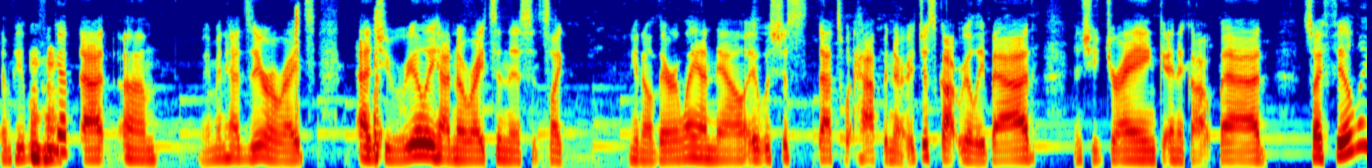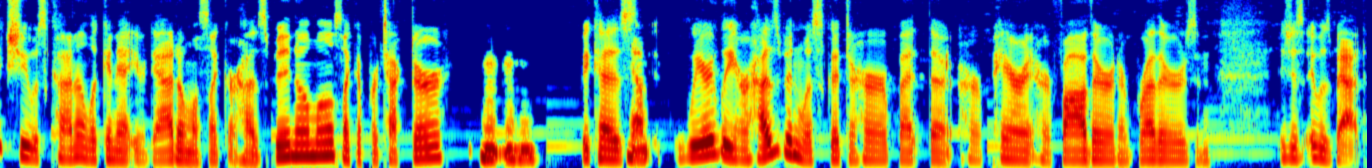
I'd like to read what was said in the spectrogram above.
And people mm-hmm. forget that. Um, women had zero rights. And she really had no rights in this. It's like, you know, their land now. It was just that's what happened to her. It just got really bad. And she drank and it got bad. So I feel like she was kind of looking at your dad almost like her husband, almost like a protector. Mm-hmm because yeah. weirdly her husband was good to her but the her parent her father and her brothers and it's just it was bad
